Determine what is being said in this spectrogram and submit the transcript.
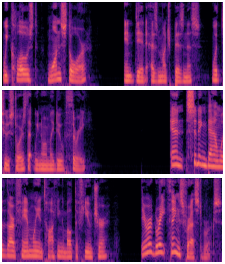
We closed one store and did as much business with two stores that we normally do three. And sitting down with our family and talking about the future, there are great things for Estabrooks.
